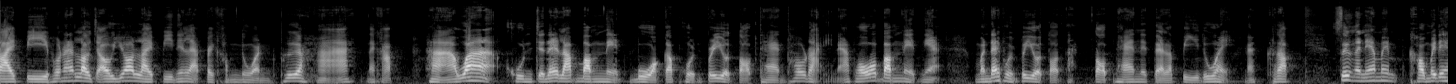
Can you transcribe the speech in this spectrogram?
รายปี เพราะนั้นเราจะเอายอดรายปีนี่แหละไปคำนวณเพื่อหานะครับหาว่าคุณจะได้รับบำเหน็จบวกกับผลประโยชน์ตอบแทนเท่าไหร่นะเพราะว่าบำเหน็จเนี่ยมันได้ผลประโยชน์ตอบตอบแทนในแต่ละปีด้วยนะครับ ซึ่งอันนี้ไม่เขาไม่ได้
